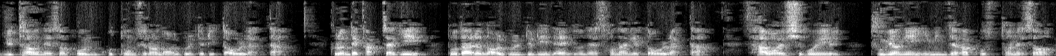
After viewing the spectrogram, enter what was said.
뉴타운에서 본 고통스러운 얼굴들이 떠올랐다. 그런데 갑자기 또 다른 얼굴들이 내 눈에 선하게 떠올랐다. 4월 15일 두 명의 이민자가 보스턴에서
